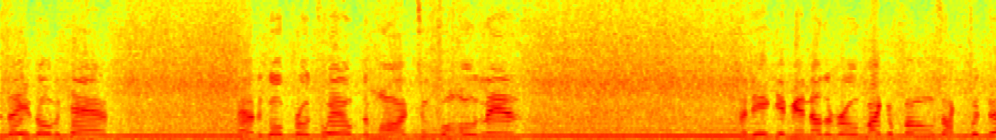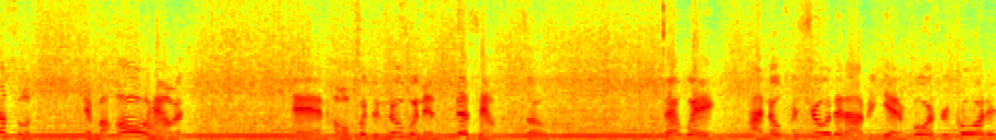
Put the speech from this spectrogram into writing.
Today's overcast. I have the GoPro 12, the Mark 2.0 lens. I did get me another Rode microphone so I can put this one in my old helmet and I'm gonna put the new one in this helmet. So that way I know for sure that I'll be getting voice recorded.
